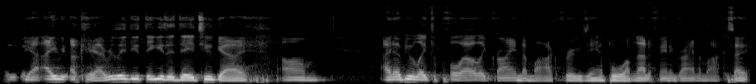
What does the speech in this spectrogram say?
What do you think? Yeah, I okay. I really do think he's a day two guy. Um, I know people like to pull out like grind the mock, for example. I'm not a fan of grind the mock because I,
